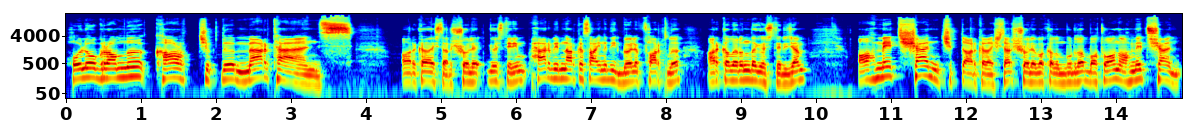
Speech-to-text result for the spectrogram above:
hologramlı kart çıktı. Mertens. Arkadaşlar şöyle göstereyim. Her birinin arkası aynı değil. Böyle farklı. Arkalarını da göstereceğim. Ahmet Şen çıktı arkadaşlar. Şöyle bakalım burada. Batuhan Ahmet Şen.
